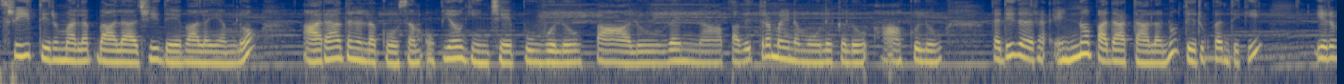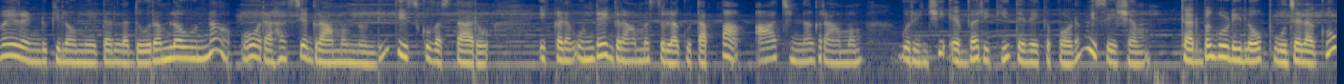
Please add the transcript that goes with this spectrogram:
శ్రీ తిరుమల బాలాజీ దేవాలయంలో ఆరాధనల కోసం ఉపయోగించే పువ్వులు పాలు వెన్న పవిత్రమైన మూలికలు ఆకులు తదితర ఎన్నో పదార్థాలను తిరుపతికి ఇరవై రెండు కిలోమీటర్ల దూరంలో ఉన్న ఓ రహస్య గ్రామం నుండి తీసుకువస్తారు. ఇక్కడ ఉండే గ్రామస్తులకు తప్ప ఆ చిన్న గ్రామం గురించి ఎవ్వరికీ తెలియకపోవడం విశేషం. గర్భగుడిలో పూజలకు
